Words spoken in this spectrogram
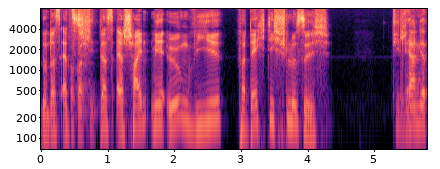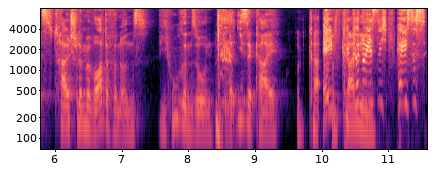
Und das, Oh Gott, die- das erscheint mir irgendwie verdächtig schlüssig. die lernen jetzt total schlimme Worte von uns. Wie Hurensohn oder Isekai. Und Ka Ey, und wir können doch jetzt nicht. Hey, es ist,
